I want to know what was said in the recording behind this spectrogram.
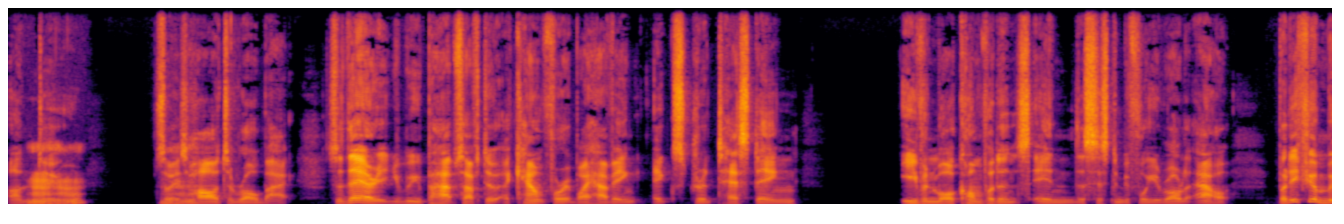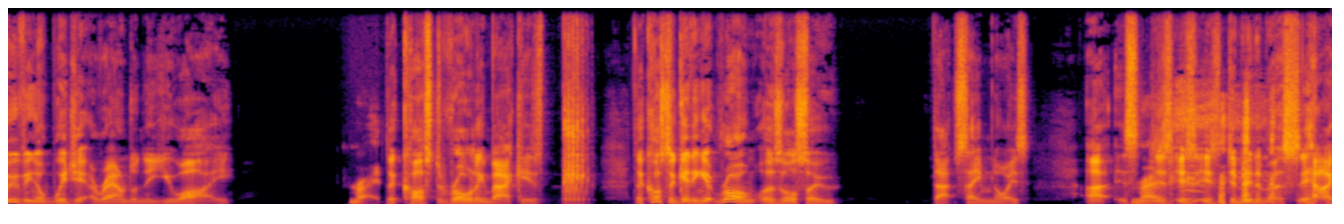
undo. Mhm. So it's Mhm. hard to roll back. So there, you perhaps have to account for it by having extra testing, even more confidence in the system before you roll it out. But if you're moving a widget around on the UI, Right. the cost of rolling back is the cost of getting it wrong is also that same noise. Uh, is, Right. is, is, is de minimis. yeah, I,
